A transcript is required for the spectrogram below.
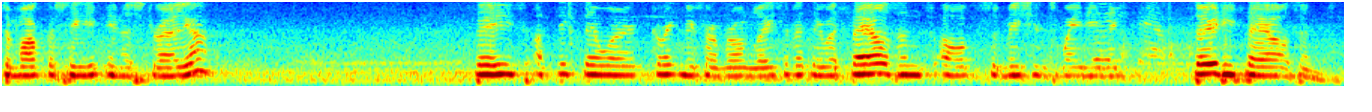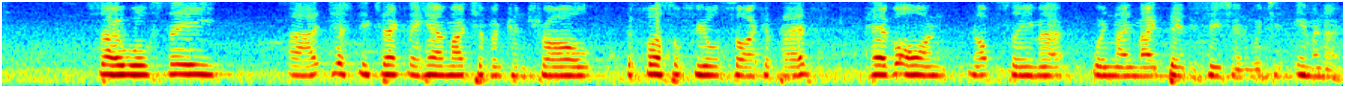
democracy in Australia. These, I think there were, correct me if I'm wrong, Lisa, but there were thousands of submissions went in, 30,000. So we'll see uh, just exactly how much of a control the fossil fuel psychopaths have on NOPSEMA when they make their decision, which is imminent.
